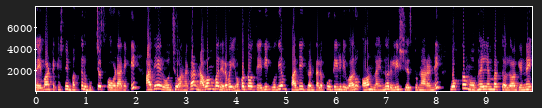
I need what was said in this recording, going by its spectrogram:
సేవా టికెట్స్ని భక్తులు బుక్ చేసుకోవడానికి అదే రోజు అనగా నవంబర్ ఇరవై ఒకటో తేదీ ఉదయం పది గంటలకు టిటిడి వారు ఆన్లైన్లో రిలీజ్ చేస్తున్నారండి. ఒక్క మొబైల్ నెంబర్తో లాగిన్ అయి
